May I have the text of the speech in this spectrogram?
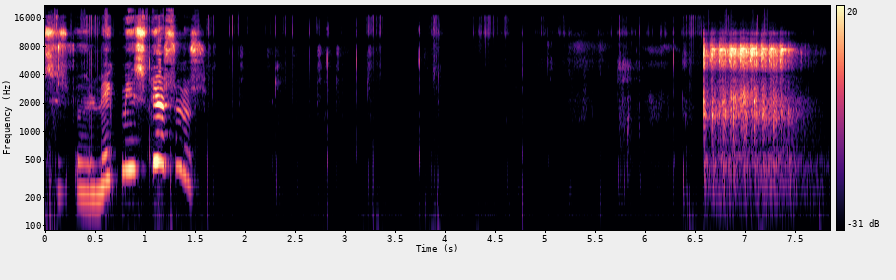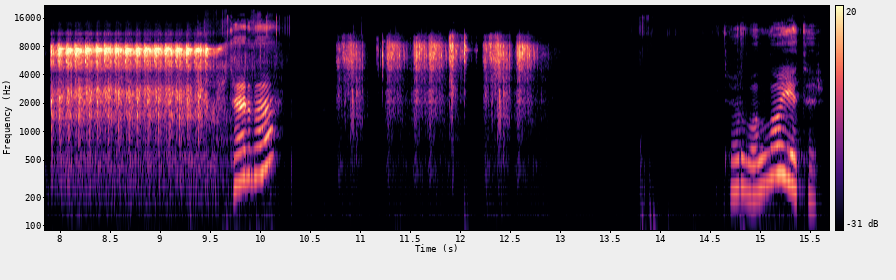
Siz ölmek mi istiyorsunuz? Yeter be. Yeter vallahi yeter.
